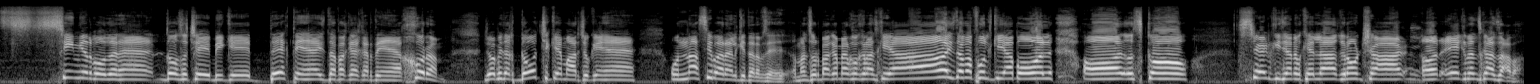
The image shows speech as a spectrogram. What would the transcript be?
सीनियर बॉलर हैं, दो सौ छः बी के देखते हैं इस दफ़ा क्या करते हैं। खुरम, जो अभी तक दो छिके मार चुके हैं, उन्नासी बार की तरफ़ से। मंसूर बाग को क्रॉस किया, इस दफ़ा फुल किया बॉल, और उसको स्टेट की जानब खेला, ग्राउंड शॉट और एक रन का जावा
